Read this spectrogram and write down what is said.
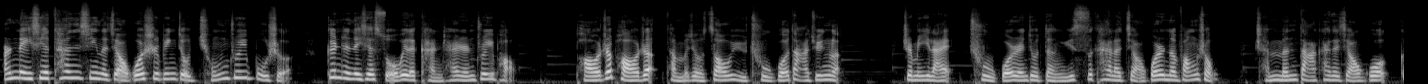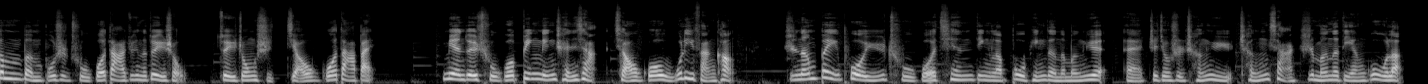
而那些贪心的角国士兵就穷追不舍，跟着那些所谓的砍柴人追跑。跑着跑着，他们就遭遇楚国大军了。这么一来，楚国人就等于撕开了角国人的防守，城门大开的角国根本不是楚国大军的对手，最终是角国大败。面对楚国兵临城下，角国无力反抗。只能被迫与楚国签订了不平等的盟约，哎，这就是成语“城下之盟”的典故了。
